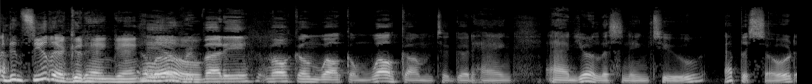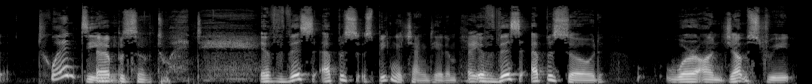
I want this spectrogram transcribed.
I didn't see you there, good hang gang. Hey Hello. everybody. Welcome, welcome, welcome to Good Hang. And you're listening to episode 20. Episode 20. if this episode, speaking of Channing Tatum, Hey. if this episode were on Jump Street,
